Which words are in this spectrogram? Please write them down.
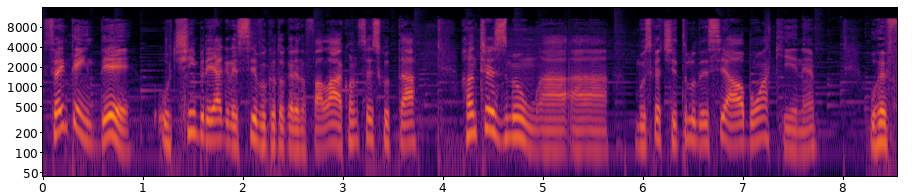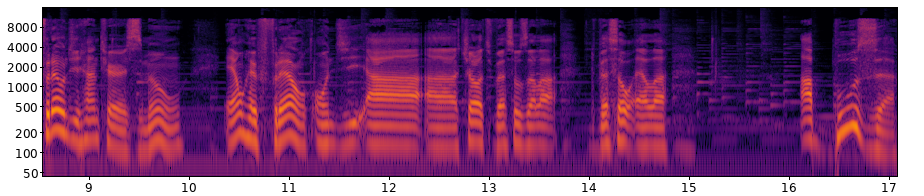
você vai entender o timbre agressivo que eu tô querendo falar quando você escutar Hunter's Moon, a, a música título desse álbum aqui, né? O refrão de Hunter's Moon é um refrão onde a, a Charlotte Vessels ela, Vessel, ela abusa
